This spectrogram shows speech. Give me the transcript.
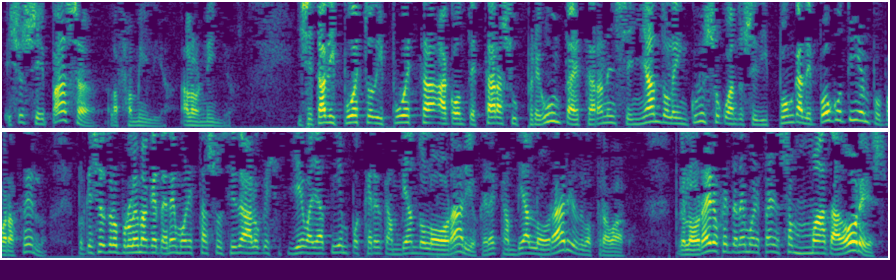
eso se pasa a la familia, a los niños. Y se está dispuesto, dispuesta a contestar a sus preguntas, estarán enseñándole incluso cuando se disponga de poco tiempo para hacerlo. Porque ese es otro problema que tenemos en esta sociedad, lo que se lleva ya tiempo es querer cambiando los horarios, querer cambiar los horarios de los trabajos. Porque los horarios que tenemos en España son matadores.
